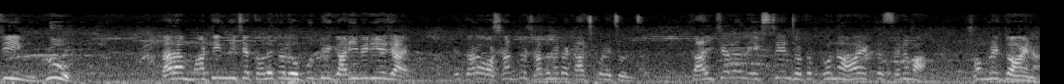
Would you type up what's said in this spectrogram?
টিম গ্রুপ তারা মাটির নিচে তলে তলে ওপর দিয়ে গাড়ি বেরিয়ে যায়, যে তারা অসাধ্য সাধন একটা কাজ করে চলছে। কালচারাল এক্সচেঞ্জ যতক্ষণ না হয় একটা সিনেমা সমৃদ্ধ হয় না।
